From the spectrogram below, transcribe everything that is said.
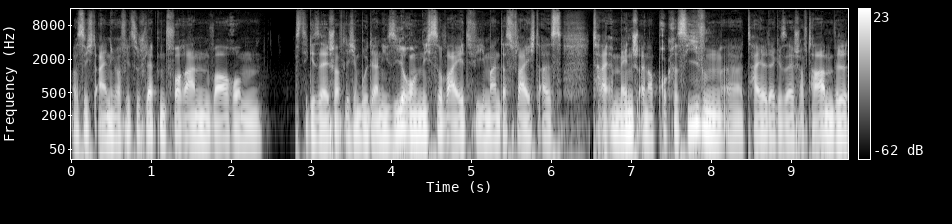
aus Sicht einiger viel zu schleppend voran? Warum ist die gesellschaftliche Modernisierung nicht so weit, wie man das vielleicht als Teil, Mensch einer progressiven äh, Teil der Gesellschaft haben will.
